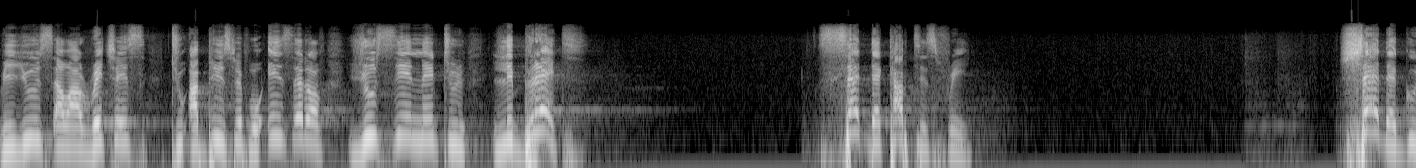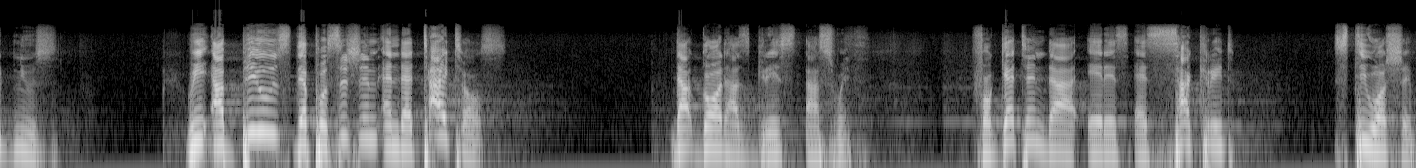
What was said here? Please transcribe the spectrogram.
We use our riches to abuse people instead of using it to liberate, set the captives free, share the good news. We abuse the position and the titles that God has graced us with, forgetting that it is a sacred stewardship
